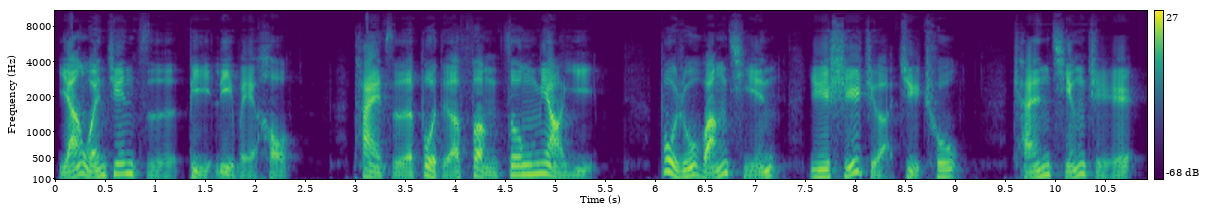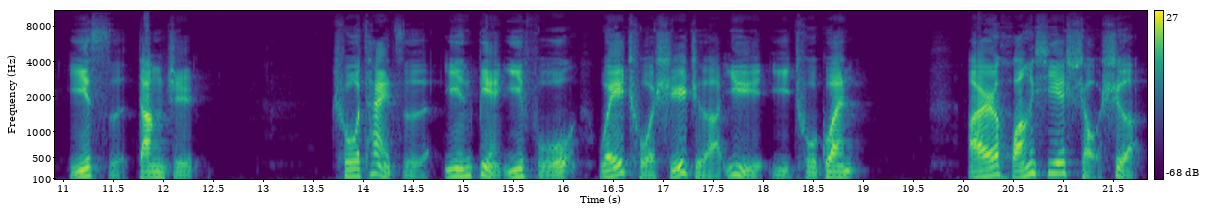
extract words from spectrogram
杨文君子必立为后，太子不得奉宗庙矣。不如王秦与使者俱出，臣请旨。以死当之。楚太子因变衣服，为楚使者欲以出关，而黄歇守舍，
